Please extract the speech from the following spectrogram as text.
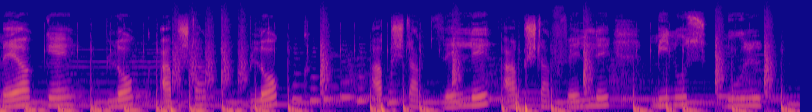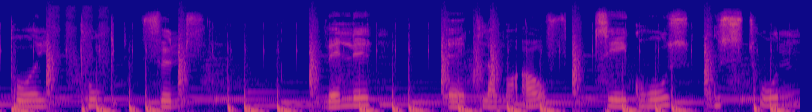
Merke Block Abstand Block Abstand Welle Abstand Welle minus 0.5 Welle äh, Klammer auf, C groß, Ustonen,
